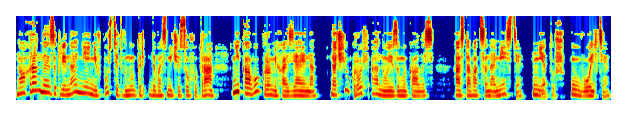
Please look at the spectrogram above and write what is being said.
но охранное заклинание не впустит внутрь до восьми часов утра никого, кроме хозяина, на чью кровь оно и замыкалось. А оставаться на месте нет уж, увольте.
